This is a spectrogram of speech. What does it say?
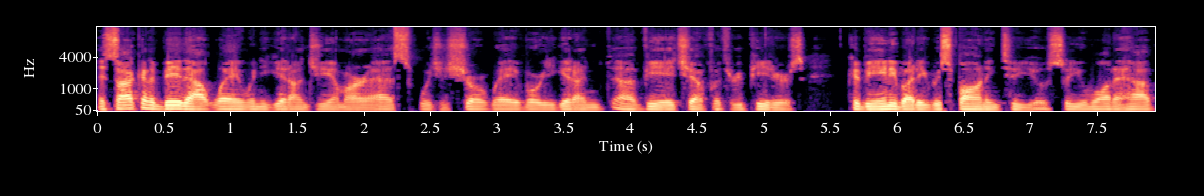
It's not going to be that way when you get on GMRS, which is shortwave, or you get on uh, VHF with repeaters. Could be anybody responding to you. So you want to have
